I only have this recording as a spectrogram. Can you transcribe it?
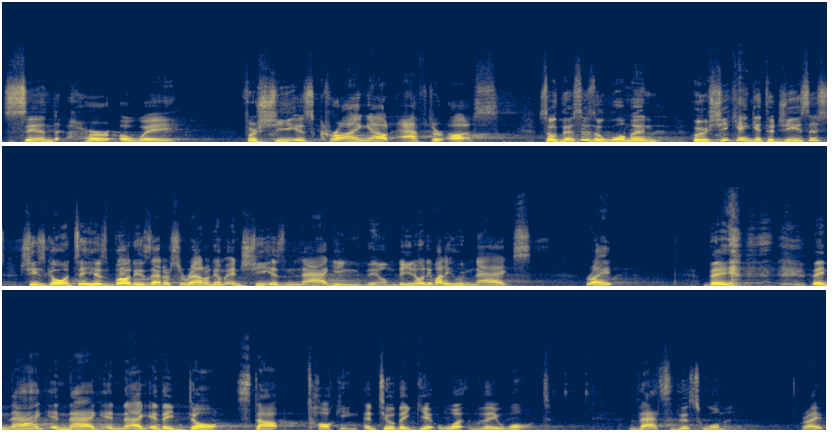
send her away, for she is crying out after us. So, this is a woman who, if she can't get to Jesus, she's going to his buddies that are surrounding him and she is nagging them. Do you know anybody who nags? Right? They, they nag and nag and nag and they don't stop talking until they get what they want. That's this woman, right?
